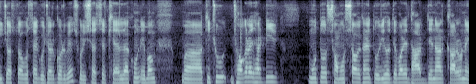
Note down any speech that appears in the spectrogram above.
নিচস্থ অবস্থায় গোচর করবে। শরীর স্বাস্থ্যের খেয়াল রাখুন এবং কিছু ঝগড়াঝাটির মতো সমস্যাও এখানে তৈরি হতে পারে। ধার দেনার কারণে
